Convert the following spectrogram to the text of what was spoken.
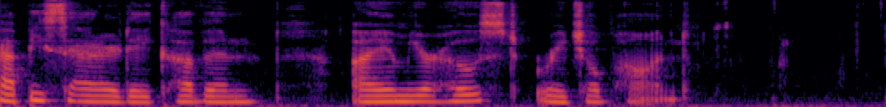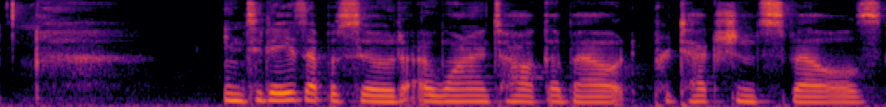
Happy Saturday, Coven. I am your host, Rachel Pond. In today's episode, I want to talk about protection spells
